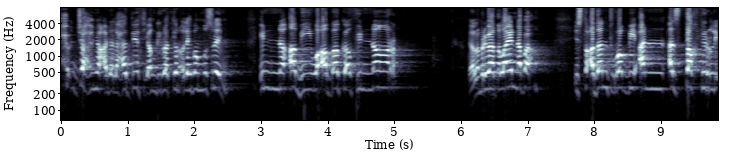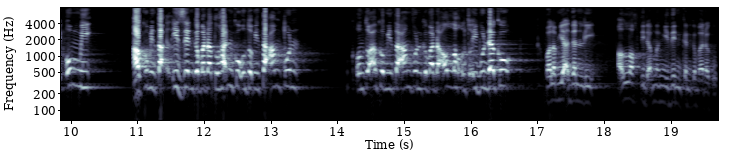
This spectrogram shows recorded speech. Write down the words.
Hujahnya adalah hadis yang diriwayatkan oleh Imam Muslim. Inna abi wa abaka finnar. Dalam riwayat lain apa? Ista'adantu rabbi an astaghfir li ummi. Aku minta izin kepada Tuhanku untuk minta ampun untuk aku minta ampun kepada Allah untuk ibundaku. Falam ya'dan li. Allah tidak mengizinkan kepadaku.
